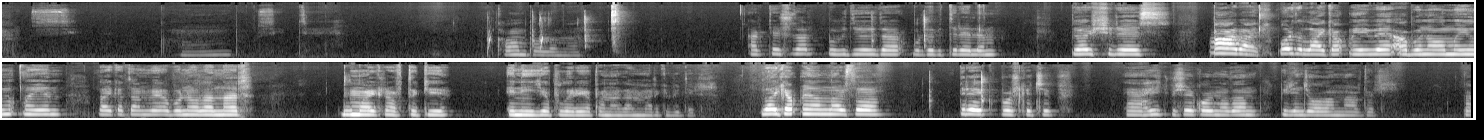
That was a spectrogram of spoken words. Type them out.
Kamp site Kamp alanı Arkadaşlar bu videoyu da burada bitirelim. Görüşürüz. Bay bay. Bu arada like atmayı ve abone olmayı unutmayın. Like atan ve abone olanlar bu Minecraft'taki en iyi yapıları yapan adamlar gibidir. Like atmayanlarsa direkt boş geçip yani hiçbir şey koymadan birinci olanlardır.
